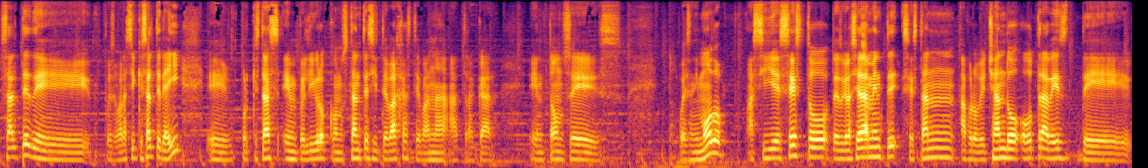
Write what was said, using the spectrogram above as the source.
salte de. Pues ahora sí que salte de ahí. Eh, porque estás en peligro constante. Si te bajas, te van a atracar. Entonces. Pues ni modo. Así es esto. Desgraciadamente se están aprovechando otra vez de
